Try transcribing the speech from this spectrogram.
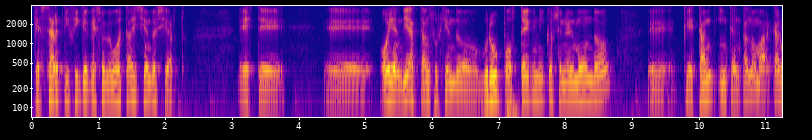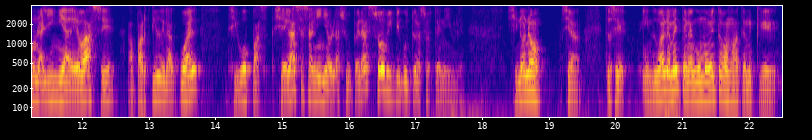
que certifique que eso que vos estás diciendo es cierto. Este, eh, hoy en día están surgiendo grupos técnicos en el mundo eh, que están intentando marcar una línea de base a partir de la cual, si vos llegás a esa línea o la superás, sos viticultura sostenible. Si no, no. O sea, entonces, indudablemente en algún momento vamos a tener que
